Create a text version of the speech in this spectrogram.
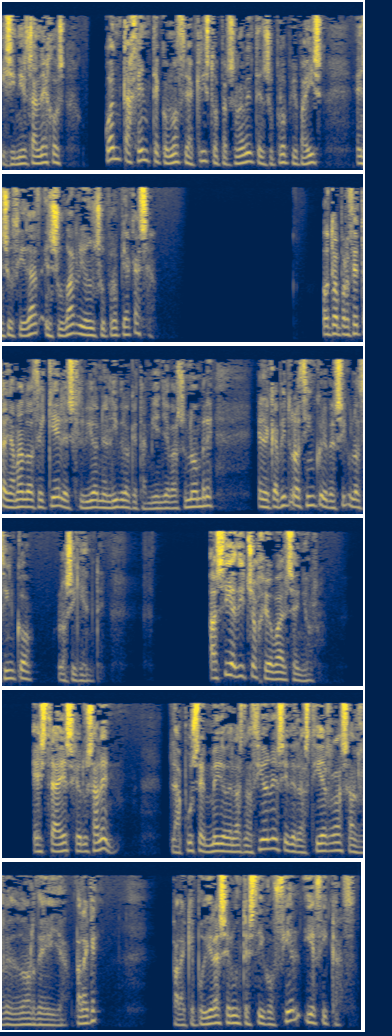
Y sin ir tan lejos, ¿cuánta gente conoce a Cristo personalmente en su propio país, en su ciudad, en su barrio, en su propia casa? Otro profeta llamado Ezequiel escribió en el libro que también lleva su nombre, en el capítulo cinco y versículo cinco, lo siguiente. Así ha dicho Jehová el Señor. Esta es Jerusalén. La puse en medio de las naciones y de las tierras alrededor de ella. ¿Para qué? Para que pudiera ser un testigo fiel y eficaz.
